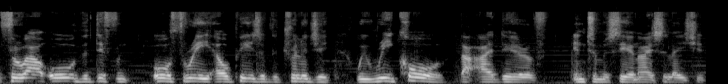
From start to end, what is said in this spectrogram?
Throughout all the different, all three LPs of the trilogy, we recall that idea of intimacy and isolation,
